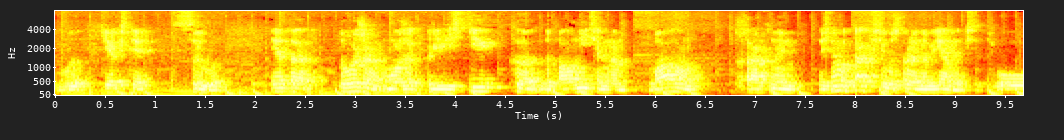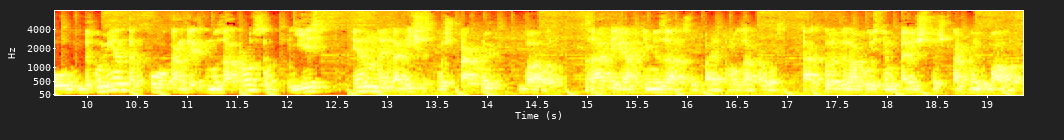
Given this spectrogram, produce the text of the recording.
в тексте ссылок. Это тоже может привести к дополнительным баллам штрафным. То есть, ну вот как все устроено в Яндексе. У документа по конкретному запросу есть энное количество штрафных баллов за переоптимизацию по этому запросу. Как только, допустим, количество штрафных баллов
